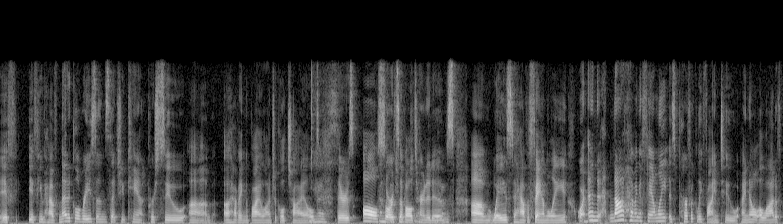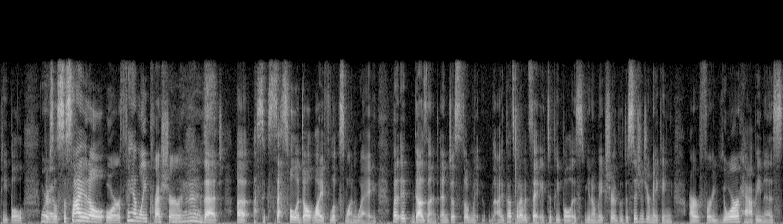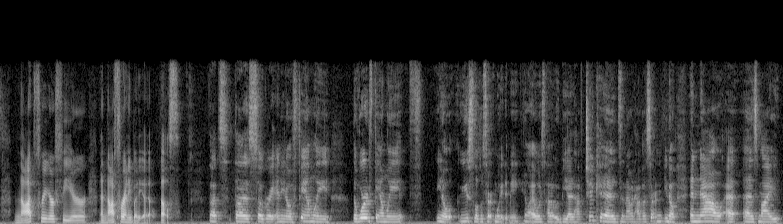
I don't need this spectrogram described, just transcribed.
If if you have medical reasons that you can't pursue um, uh, having a biological child, Yes. there's all sorts of Unfortunately, yeah. alternatives, um, ways to have a family, or and not having a family is perfectly fine too. I know a lot of people. there's a- a societal or family pressure Yes. that a, a successful adult life looks one way, but it doesn't. And just so I, that's what I would say to people is, you know, make sure the decisions you're making are for your happiness, not for your fear, and not for anybody else. That's that is so great. And you know, family, the word family, you know, used to look a certain way to me. You know, I always thought it would be I'd have two kids and I would have a certain, you know, and now as my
